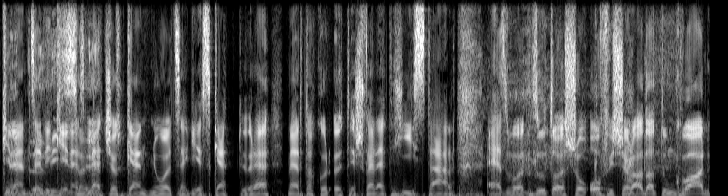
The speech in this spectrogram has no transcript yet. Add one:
9-én ez lecsökkent 8,2-re, mert akkor 5 és felett híztál. Ez volt az utolsó official adatunk van,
